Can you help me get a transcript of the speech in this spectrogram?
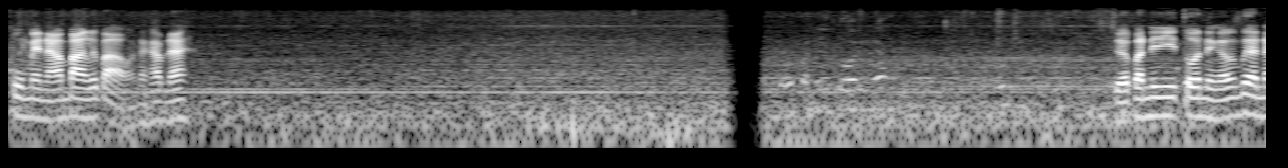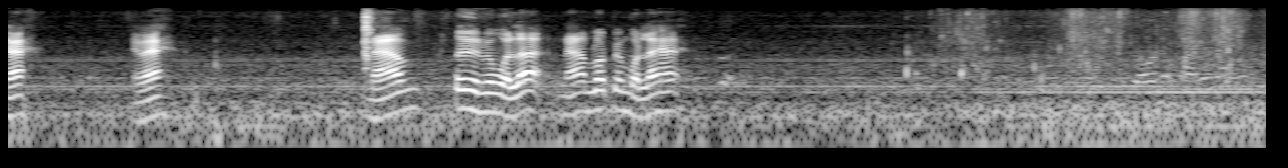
กุ้งแม่น้ำบ้างหรือเปล่านะครับนะโอ้วันนี้ตัวนึงนะเจอปันนีตัวหนึ่งครับเพื่อนๆนะ เห็นไหมน้ำตื้นไปหมดแล้ว น้ำลดไปหมดแล้วฮะ ต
